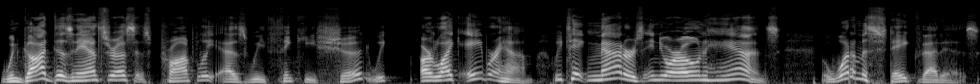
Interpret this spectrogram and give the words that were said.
When God doesn't answer us as promptly as we think He should, we are like Abraham. We take matters into our own hands. But what a mistake that is.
